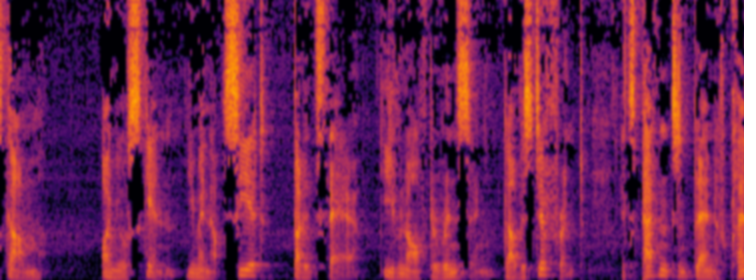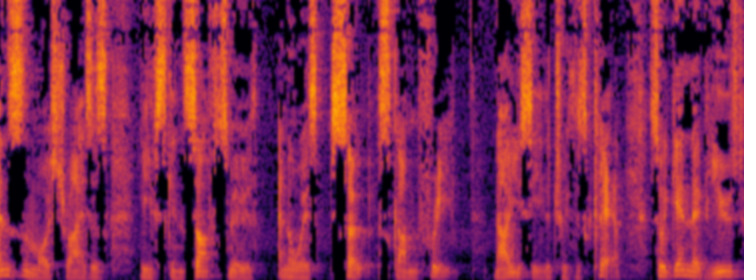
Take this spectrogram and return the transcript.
scum on your skin. You may not see it, but it's there, even after rinsing. Dove is different. Its patented blend of cleansers and moisturizers leaves skin soft, smooth, and always soap scum free. Now you see the truth is clear. So again, they've used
